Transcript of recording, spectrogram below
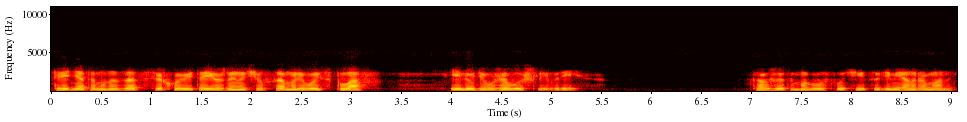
Три дня тому назад в Сверховье Таежной начался моревой сплав, и люди уже вышли в рейс. Как же это могло случиться, Демьян Романович?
